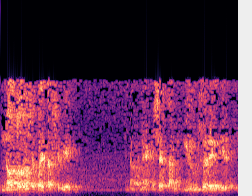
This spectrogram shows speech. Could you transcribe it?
no todo se puede percibir. No tenía que ser tan iluso de decir,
